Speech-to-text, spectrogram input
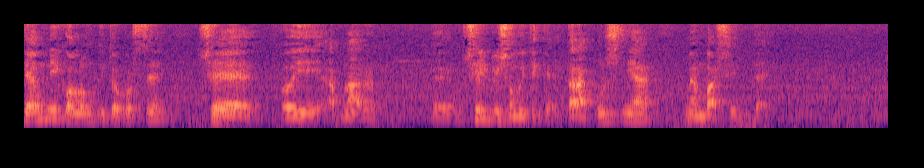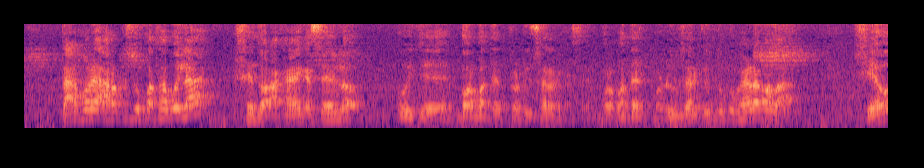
তেমনি কলঙ্কিত করছে সে ওই আপনার শিল্পী সমিতিকে। তারা ঘুষ নিয়ে মেম্বারশিপ দেয়। তারপরে আরও কিছু কথা বইলা সে ধরা খায় গেছে হলো ওই যে বরবাদের প্রডিউসারের কাছে। বরবাদের প্রডিউসার কিন্তু খুব হেড়ামালা। সেও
